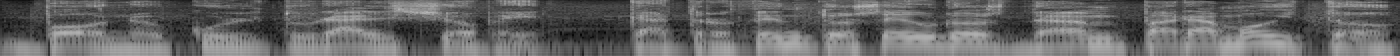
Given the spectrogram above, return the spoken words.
Bono cultural xove. 400 euros dan para moito.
